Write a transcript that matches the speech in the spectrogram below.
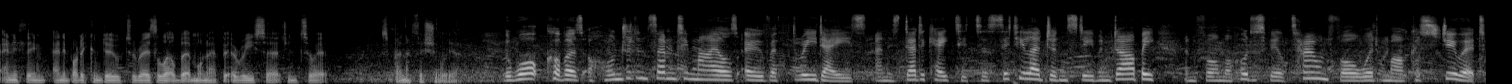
anything anybody can do to raise a little bit of money, a bit of research into it, it's beneficial, yeah. The walk covers 170 miles over three days and is dedicated to City legend Stephen Darby and former Huddersfield town forward Marcus Stewart,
